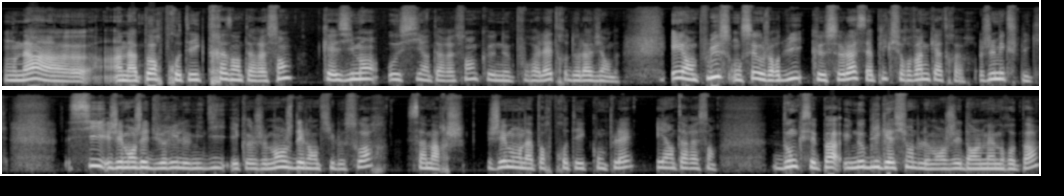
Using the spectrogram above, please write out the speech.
on a euh, un apport protéique très intéressant quasiment aussi intéressant que ne pourrait l'être de la viande. Et en plus, on sait aujourd'hui que cela s'applique sur 24 heures. Je m'explique si j'ai mangé du riz le midi et que je mange des lentilles le soir, ça marche. J'ai mon apport protéique complet et intéressant. Donc c'est pas une obligation de le manger dans le même repas.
